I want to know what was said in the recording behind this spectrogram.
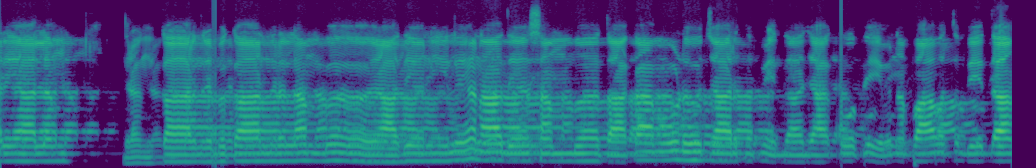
ਅਰਿ ਨਿਰੰਕਾਰ ਨਿਰਭਕਾਰ ਨਿਰਲੰਭ, ਆਦਿ ਅਨੀਲ, ਅਨਾਦ ਸੰਭ ਤਾਕਾ ਮੂੜ ਉਚਾਰਤ ਭੇਦਾ, ਜਾ ਕੋ ਭੇਵ ਨ ਪਾਵਤ ਬੇਦਾ।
